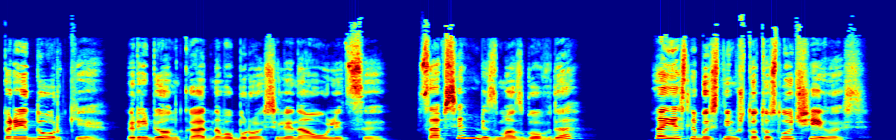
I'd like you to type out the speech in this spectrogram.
«Придурки! Ребенка одного бросили на улице. Совсем без мозгов, да? А если бы с ним что-то случилось?»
